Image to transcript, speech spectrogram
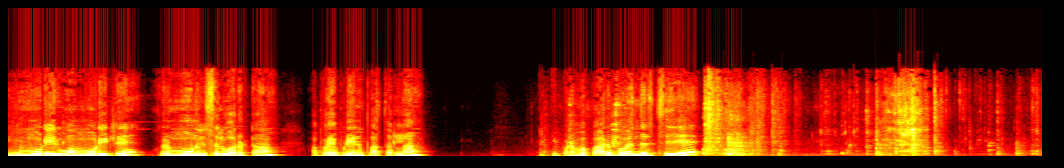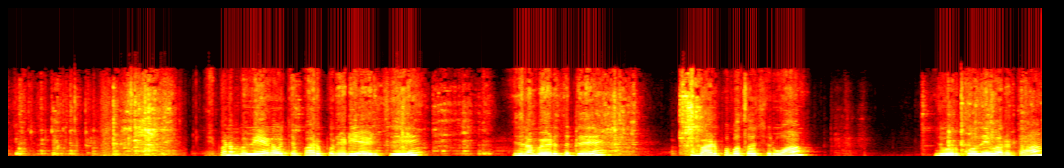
இப்போ மூடிடுவோம். மூடிட்டு ஒரு மூணு விசில் வரட்டும். அப்புறம் எப்படின்னு பார்த்துடலாம் இப்போ நம்ம பருப்பு வெந்துருச்சு. இப்போ நம்ம வேக வச்ச பருப்பு ரெடி ஆயிடுச்சு. இது நம்ம எடுத்துட்டு நம்ம அடுப்பு பற்ற வச்சுருவோம். இது ஒரு கொதி வரட்டும்.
